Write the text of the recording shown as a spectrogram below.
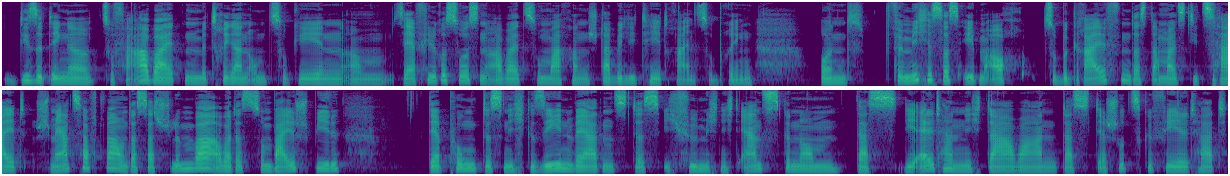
diese Dinge zu verarbeiten, mit Triggern umzugehen, ähm, sehr viel Ressourcenarbeit zu machen, Stabilität reinzubringen. Und für mich ist das eben auch zu begreifen, dass damals die Zeit schmerzhaft war und dass das schlimm war, aber dass zum Beispiel der Punkt des nicht gesehen werdens, dass ich fühle mich nicht ernst genommen, dass die Eltern nicht da waren, dass der Schutz gefehlt hat,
